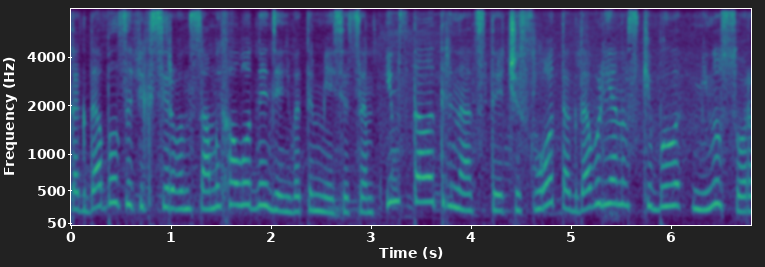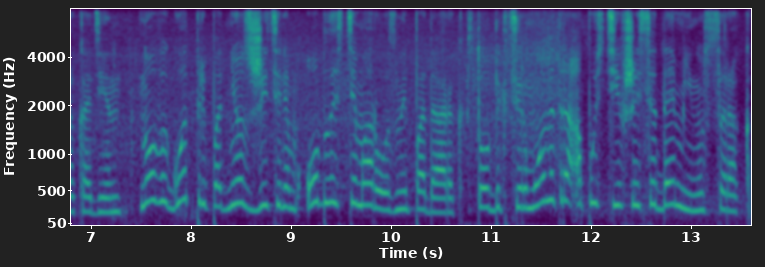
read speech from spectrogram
Тогда был зафиксирован самый холодный день в этом месяце. Им стало 13 число тогда в Ульяновске было минус 41. Новый год преподнес жителям области морозный подарок. Столбик термометра, опустившийся до минус 40.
